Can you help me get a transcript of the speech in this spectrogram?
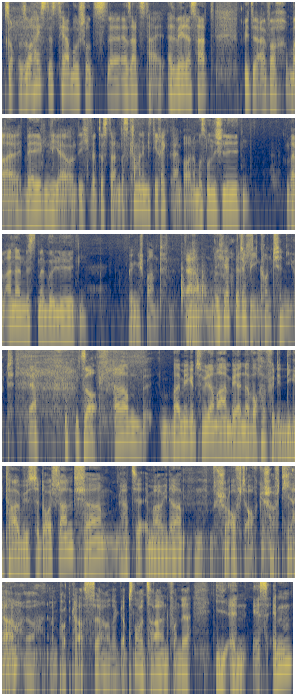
So, so heißt das Thermoschutz-Ersatzteil. Also wer das hat, bitte einfach mal melden hier und ich würde das dann. Das kann man nämlich direkt einbauen. Da muss man nicht löten. Und beim anderen müsste man wohl löten. Bin gespannt. Ja, ich werde berichten. To be continued. Ja. so, ähm, bei mir gibt's wieder mal einen Bär in der Woche für die Digitalwüste Deutschland. Ja, Hat es ja immer wieder schon oft auch geschafft hier ja. Ja, in einem Podcast. Ja, da gab's neue Zahlen von der INSM,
